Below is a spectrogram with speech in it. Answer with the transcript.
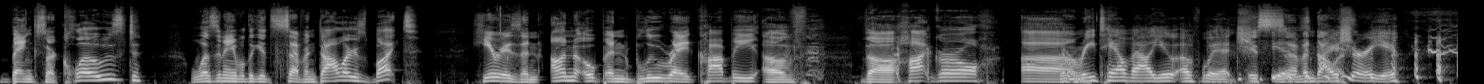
banks are closed. Wasn't able to get seven dollars, but here is an unopened Blu-ray copy of the Hot Girl." The Um, retail value of which is is $7. I assure you.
